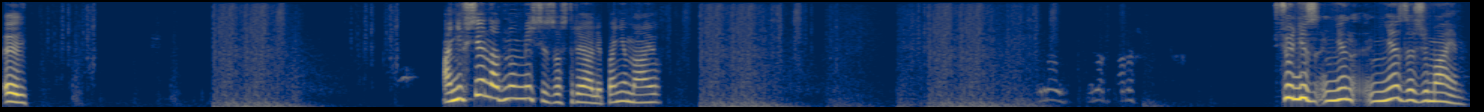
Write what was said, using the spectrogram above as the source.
Эй. Они все на одном месте застряли, понимаю. Все, не, не, не зажимаем.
